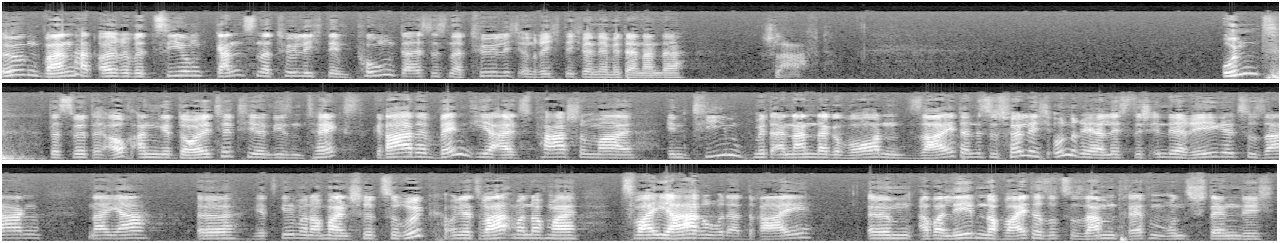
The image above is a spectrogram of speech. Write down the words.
irgendwann hat eure Beziehung ganz natürlich den Punkt, da ist es natürlich und richtig, wenn ihr miteinander schlaft. Und das wird auch angedeutet hier in diesem Text, gerade wenn ihr als Paar schon mal intim miteinander geworden seid, dann ist es völlig unrealistisch in der Regel zu sagen, naja, äh, jetzt gehen wir noch mal einen Schritt zurück und jetzt warten wir noch mal zwei Jahre oder drei, ähm, aber leben noch weiter so zusammen, treffen uns ständig.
